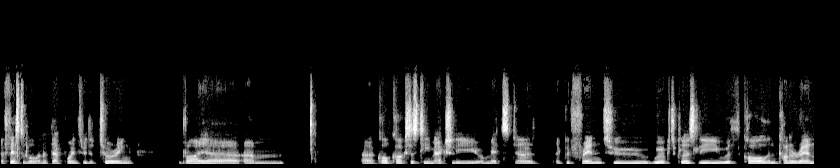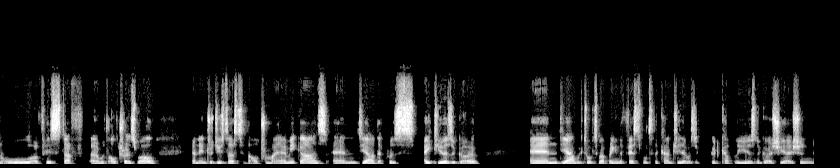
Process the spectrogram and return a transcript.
a festival. And at that point, through the touring via um, uh, Carl Cox's team, actually met uh, a good friend who worked closely with Carl and kind of ran all of his stuff uh, with Ultra as well and introduced us to the Ultra Miami guys. And yeah, that was eight years ago. And yeah, we talked about bringing the festival to the country. That was a good couple of years negotiation.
